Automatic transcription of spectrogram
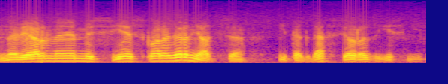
Наверное, месье скоро вернется, и тогда все разъяснится.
